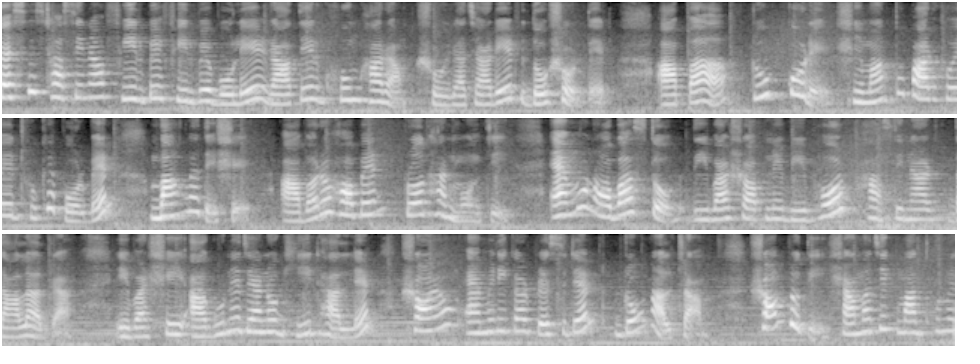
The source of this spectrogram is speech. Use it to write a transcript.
ফ্যাসিস্ট হাসিনা ফিরবে ফিরবে বলে রাতের ঘুম হারাম স্বৈরাচারের দোসরদের। আপা টুক করে সীমান্ত পার হয়ে ঢুকে পড়বেন বাংলাদেশে। আবারও হবেন প্রধানমন্ত্রী। এমন অবাস্তব দিবা স্বপ্নে বিভোর হাসিনার দালালরা। এবার সেই আগুনে যেন ঘি ঢাললেন স্বয়ং আমেরিকার প্রেসিডেন্ট ডোনাল্ড ট্রাম্প। সম্প্রতি সামাজিক মাধ্যমে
